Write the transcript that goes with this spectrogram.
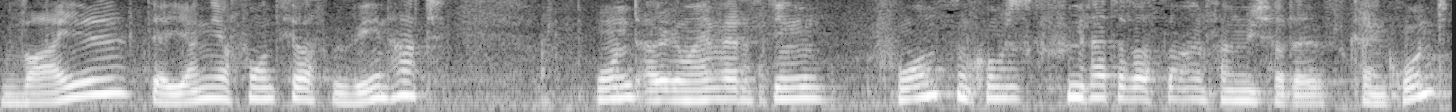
weil der Jan ja vor uns hier was gesehen hat. Und allgemein, weil das Ding vor uns ein komisches Gefühl hatte, was es am Anfang nicht hatte. Das ist kein Grund,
